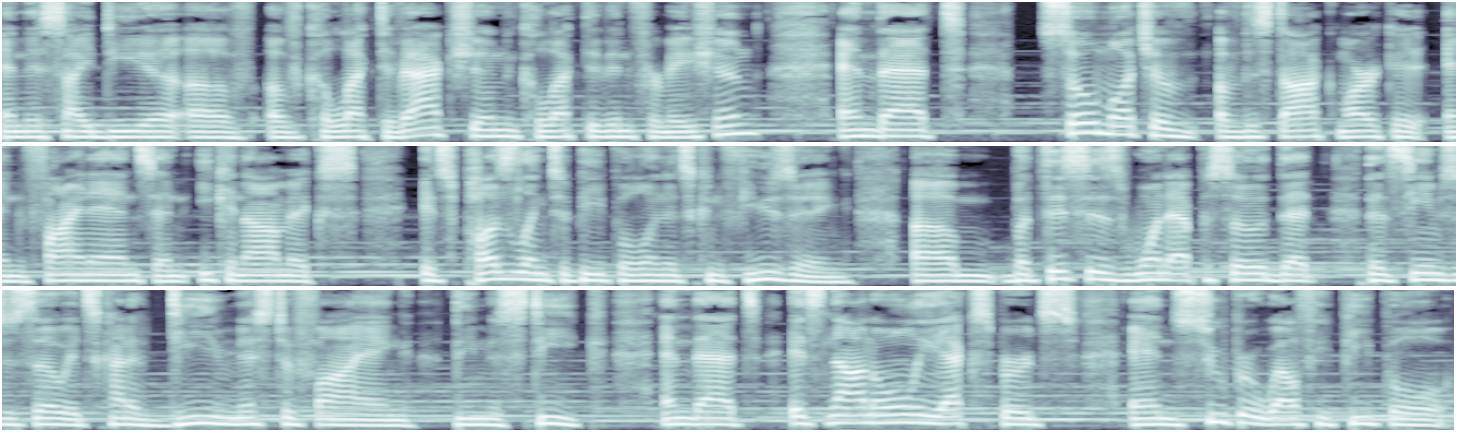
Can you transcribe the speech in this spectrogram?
and this idea of of collective action, collective information, and that so much of, of the stock market and finance and economics it's puzzling to people and it's confusing um, but this is one episode that that seems as though it's kind of demystifying the mystique and that it's not only experts and super wealthy people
